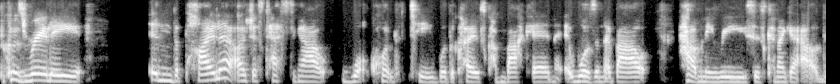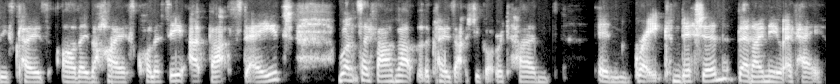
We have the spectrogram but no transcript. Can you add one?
Because really, in the pilot, I was just testing out what quality will the clothes come back in. It wasn't about how many reuses can I get out of these clothes? Are they the highest quality at that stage? Once I found out that the clothes actually got returned in great condition, then I knew, okay,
